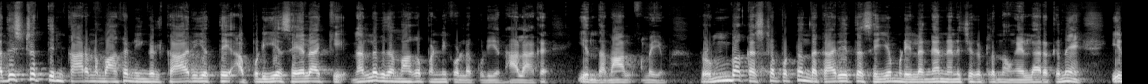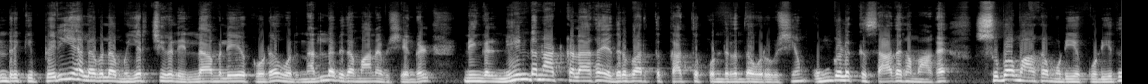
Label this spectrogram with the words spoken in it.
அதிர்ஷ்டத்தின் காரணமாக நீங்கள் காரியத்தை அப்படியே செயலாக்கி நல்ல விதமாக பண்ணி கொள்ளக்கூடிய நாளாக இந்த நாள் அமையும். ரொம்ப கஷ்டப்பட்டு இந்த காரியத்தை செய்ய முடியலங்கன்னு நினச்சிக்கிட்டு இருந்தவங்க எல்லாருக்குமே. இன்றைக்கு பெரிய அளவில் முயற்சிகள் இல்லாமலேயே கூட ஒரு நல்ல விதமான விஷயங்கள் நீங்கள் நீண்ட நாட்களாக எதிர்பார்த்து காத்து கொண்டிருந்த ஒரு விஷயம் உங்களுக்கு சாதகமாக சுபமாக முடியக்கூடியது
